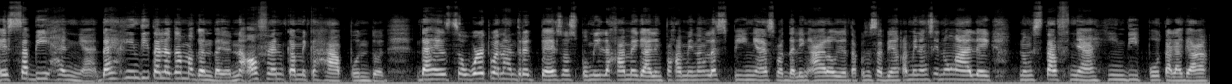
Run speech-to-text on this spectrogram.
is sabihan niya. Dahil hindi talaga maganda yun. Na-offend kami kahapon doon. Dahil sa worth 100 pesos, pumila kami, galing pa kami ng Las Piñas, madaling araw yun, tapos sasabihan kami ng sinungaling nung staff niya, hindi po talaga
